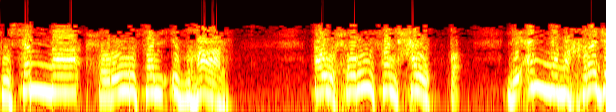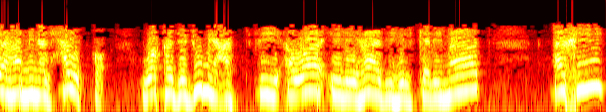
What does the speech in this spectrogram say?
تسمى حروف الإظهار أو حروف الحلق لأن مخرجها من الحلق وقد جمعت في أوائل هذه الكلمات أخي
